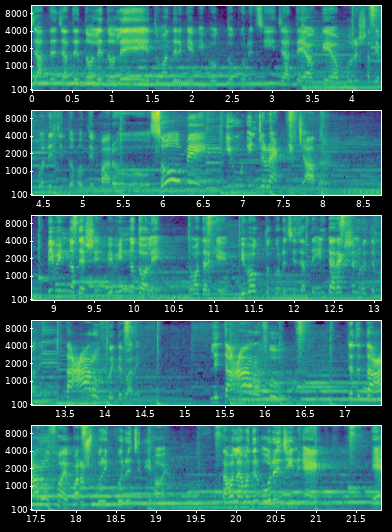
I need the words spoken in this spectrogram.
যাতে যাতে দলে দলে তোমাদেরকে বিভক্ত করেছি। যাতে একে অপরের সাথে পরিচিত হতে পারো। So may you interact each other বিভিন্ন দেশে, বিভিন্ন দলে তোমাদেরকে বিভক্ত করেছে যাতে ইন্টারাকশন হইতে পারে, তাআরুফ হইতে পারে। লিতাআরুফু যাতে তাআরুফ হয়, পারস্পরিক পরিচিতি হয়। তাহলে আমাদের অরিজিন এক। এই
